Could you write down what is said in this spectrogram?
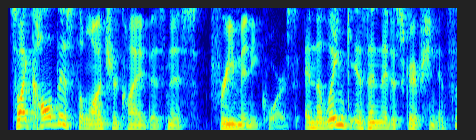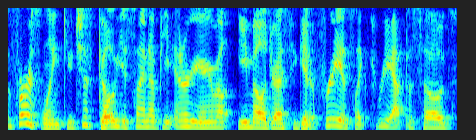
So I call this the Launch Your Client Business free mini course, and the link is in the description. It's the first link. You just go, you sign up, you enter your email, email address, you get it free. It's like three episodes,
